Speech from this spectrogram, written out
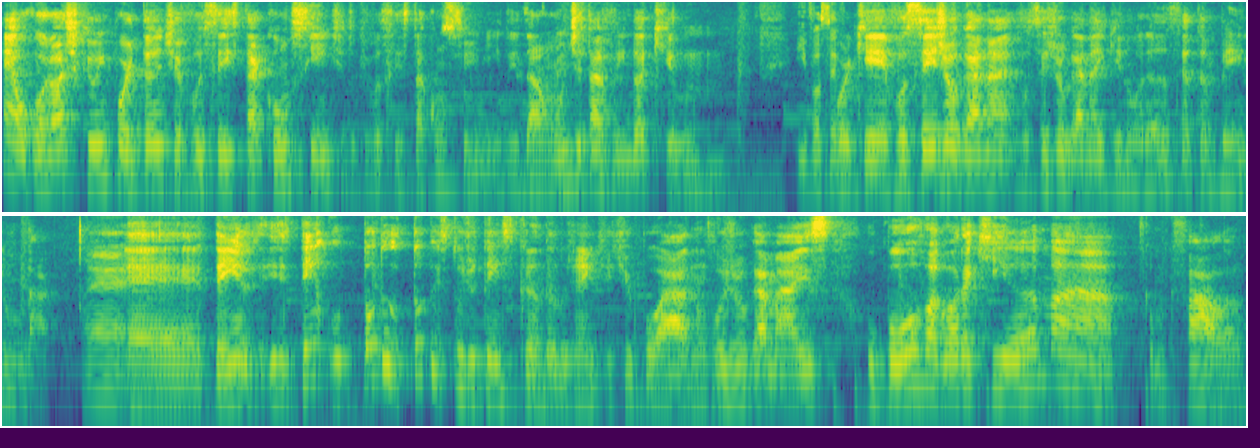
É, eu eu acho que o importante é você estar consciente do que você está consumindo e da onde está vindo aquilo. Uhum. E você. Porque você jogar, na, você jogar na ignorância também não dá. É. É, tem, tem todo, todo estúdio tem escândalo, gente. Tipo, ah, não vou jogar mais. O povo agora que ama. Como que fala?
